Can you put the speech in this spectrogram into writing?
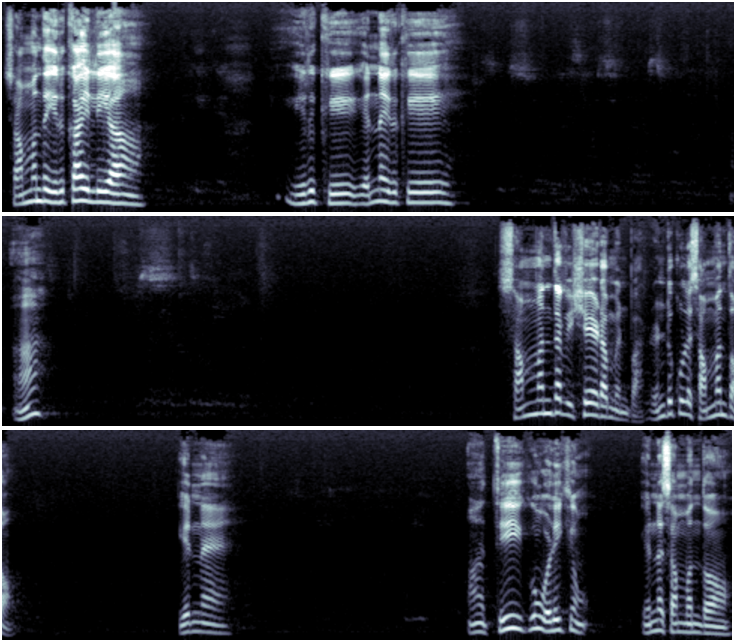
சம்பந்தம் இருக்கா இல்லையா? இருக்கு. என்ன இருக்கு? ஆ? சம்பந்த விஷேடம் என்பார். ரெண்டுக்குள்ள சம்பந்தம். என்ன? ஆ தீக்கும் ஒழிக்கும் என்ன சம்பந்தம்?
